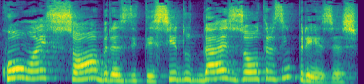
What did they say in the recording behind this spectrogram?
com as sobras de tecido das outras empresas.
